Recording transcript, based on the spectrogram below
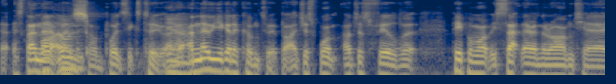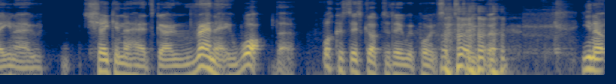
a standout well, moment was, on point six two. Yeah. I, I, know you're going to come to it, but I just want, I just feel that people might be sat there in their armchair, you know, shaking their heads, going, "Rene, what the fuck has this got to do with point six two? but you know,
